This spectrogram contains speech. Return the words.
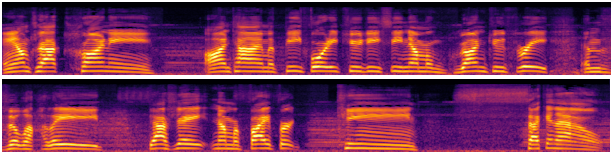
Amtrak 20. On time with P42 DC number 123 and the lead. Dash 8 number 513. Second out.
